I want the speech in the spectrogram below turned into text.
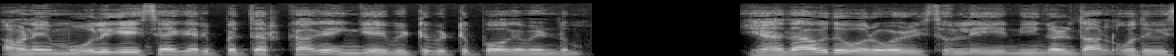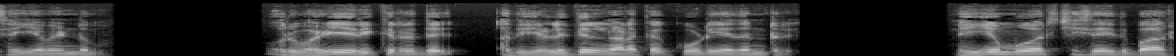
அவனை மூலிகை சேகரிப்பதற்காக இங்கே விட்டுவிட்டு போக வேண்டும். ஏதாவது ஒரு வழி சொல்லி நீங்கள்தான் உதவி செய்ய வேண்டும். ஒரு வழி இருக்கிறது அது எளிதில் நடக்கக்கூடியதன்று. நீயும் முயற்சி செய்து பார்.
